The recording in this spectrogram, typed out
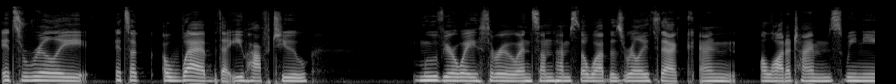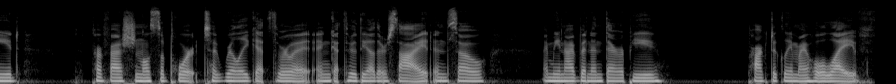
it's really it's a, a web that you have to move your way through. And sometimes the web is really thick and a lot of times we need professional support to really get through it and get through the other side. And so i mean i've been in therapy practically my whole life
